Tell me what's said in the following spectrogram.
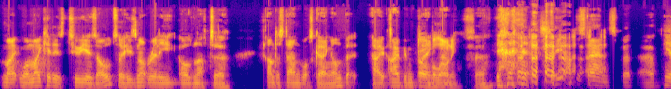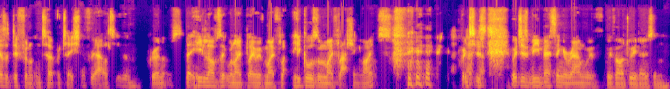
my, well, my kid is two years old, so he's not really old enough to understand what's going on, but I, I've been oh, playing. Oh, baloney. So, so he understands, but uh, he has a different interpretation of reality than grown-ups. But he loves it when I play with my. Fla- he calls them my flashing lights, which is which is me messing around with with Arduino's and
